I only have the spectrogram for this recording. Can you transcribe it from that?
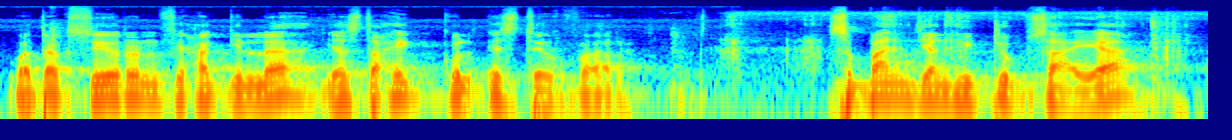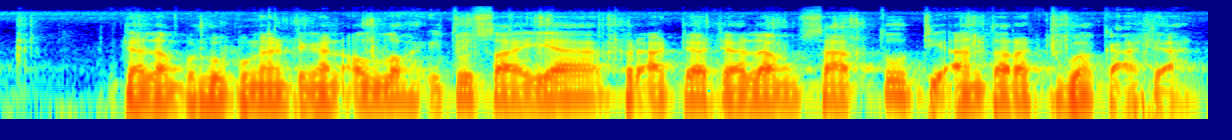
wa taksirun fi haqqillah yastahiqqul istighfar. Sepanjang hidup saya dalam berhubungan dengan Allah itu saya berada dalam satu di antara dua keadaan.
